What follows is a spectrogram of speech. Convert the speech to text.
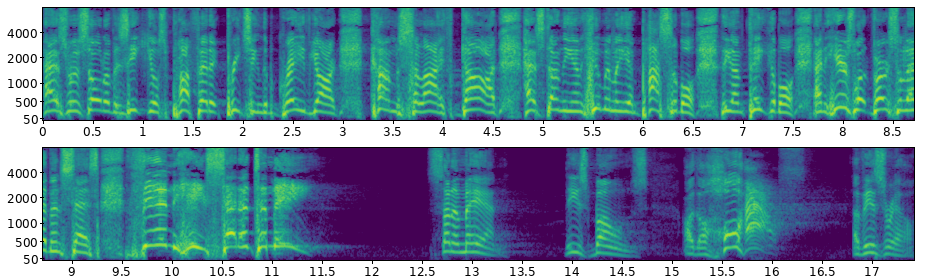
As a result of Ezekiel's prophetic preaching, the graveyard comes to life. God has done the inhumanly impossible, the unthinkable. And here's what verse 11 says Then he said unto me, Son of man, these bones are the whole house of Israel.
